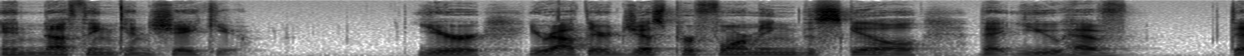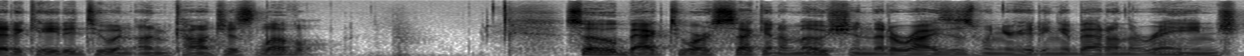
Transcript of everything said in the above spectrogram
and nothing can shake you. You're you're out there just performing the skill that you have dedicated to an unconscious level. So, back to our second emotion that arises when you're hitting a bat on the range,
